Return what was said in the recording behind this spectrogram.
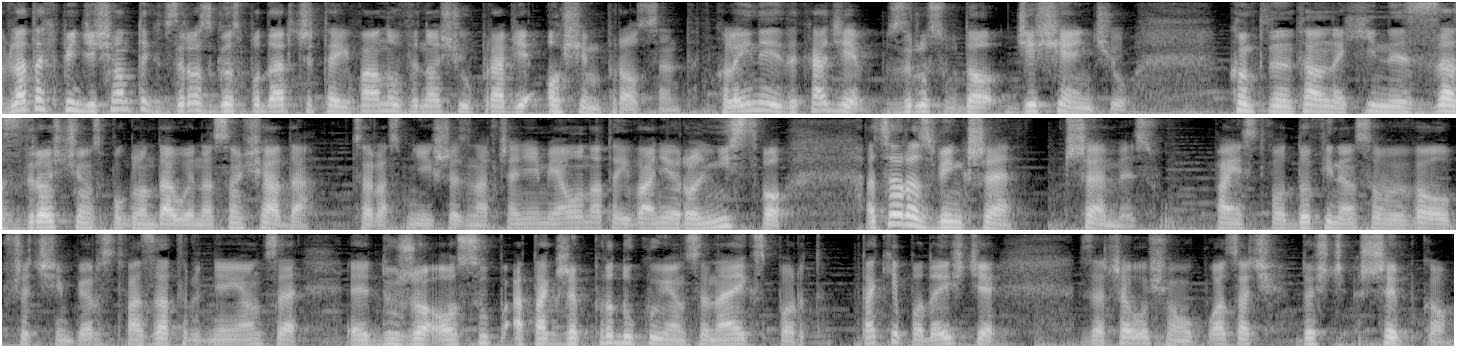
W latach 50. wzrost gospodarczy Tajwanu wynosił prawie 8%. W kolejnej dekadzie wzrósł do 10%. Kontynentalne Chiny z zazdrością spoglądały na sąsiada. Coraz mniejsze znaczenie miało na Tajwanie rolnictwo, a coraz większe przemysł. Państwo dofinansowywało przedsiębiorstwa zatrudniające e, dużo osób, a także produkujące na eksport. Takie podejście zaczęło się opłacać dość szybko.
